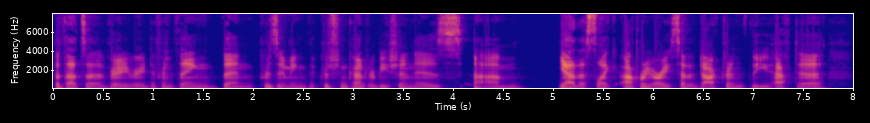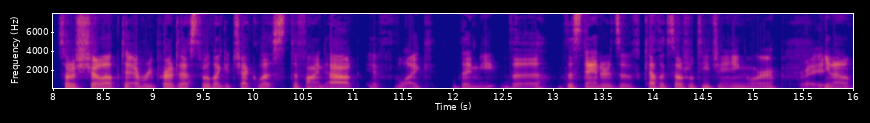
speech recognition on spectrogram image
but that's a very, very different thing than presuming the Christian contribution is, um, yeah, this like a priori set of doctrines that you have to sort of show up to every protest with like a checklist to find out if like they meet the the standards of Catholic social teaching or right. you know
